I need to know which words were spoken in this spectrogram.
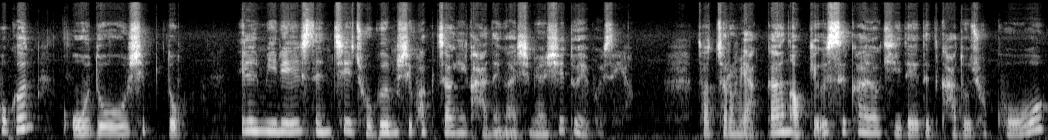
혹은 5도, 10도, 1mm, 1cm 조금씩 확장이 가능하시면 시도해 보세요. 저처럼 약간 어깨 으쓱하여 기대듯 가도 좋고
